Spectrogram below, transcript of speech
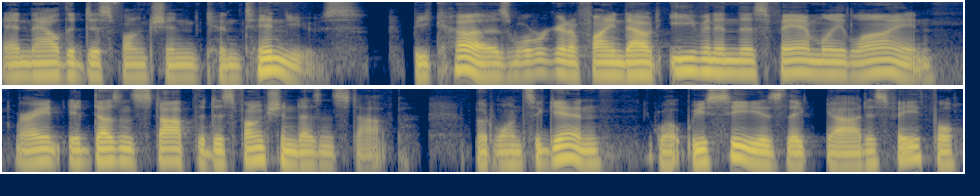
And now the dysfunction continues. Because what we're going to find out, even in this family line, right? It doesn't stop. The dysfunction doesn't stop. But once again, what we see is that God is faithful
